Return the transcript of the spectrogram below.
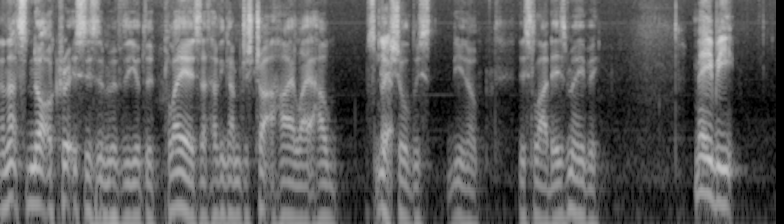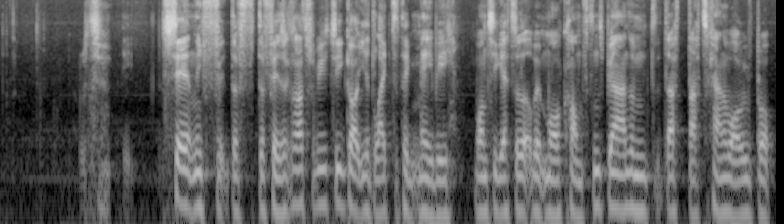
And that's not a criticism of the other players. I think I'm just trying to highlight how special yeah. this you know this lad is. Maybe, maybe certainly the, the physical attributes he got. You'd like to think maybe once he gets a little bit more confidence behind him, that that's kind of what we've brought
